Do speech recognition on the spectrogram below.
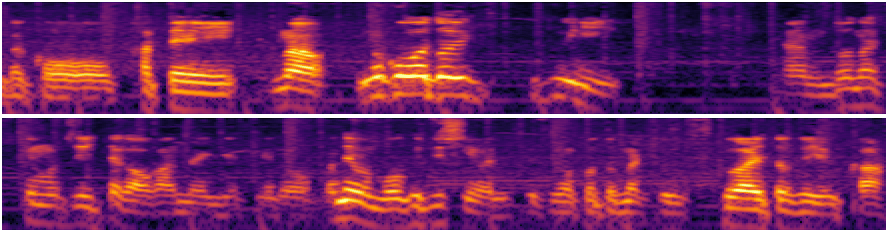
なんかこう、勝手に、まあ、向こうはどういうふうに、あの、どんな気持ちで言ったかわかんないんですけど、まあ、でも僕自身はですね、その言葉に救われたというか、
